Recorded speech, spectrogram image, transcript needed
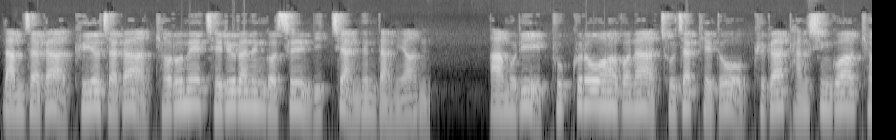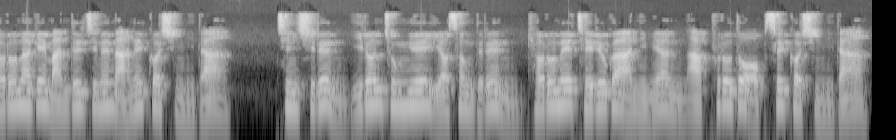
남자가 그 여자가 결혼의 재료라는 것을 믿지 않는다면 아무리 부끄러워하거나 조작해도 그가 당신과 결혼하게 만들지는 않을 것입니다. 진실은 이런 종류의 여성들은 결혼의 재료가 아니면 앞으로도 없을 것입니다.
